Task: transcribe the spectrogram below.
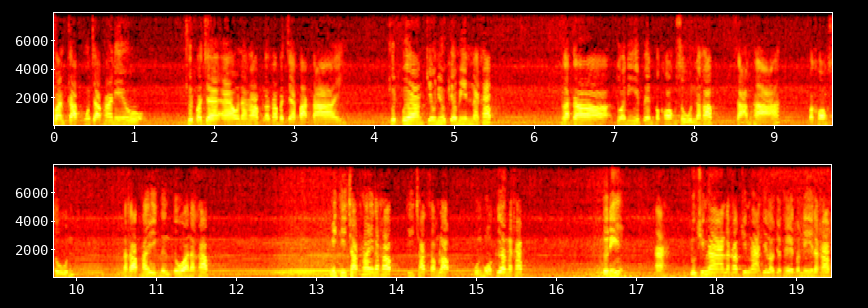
ฟันกลับหัวจับ 5 นิ้ว ชุดประแจแอลนะครับ แล้วก็ประแจปากตาย ชุดเปลืองเกลียวนิ้วเกลียวมินนะครับ แล้วก็ตัวนี้เป็นประคองศูนย์นะครับสามขาประคองศูนย์นะครับให้อีกหนึ่งตัวนะครับ มีทีชักให้นะครับ ทีชักสำหรับหมุนหัวเครื่องนะครับ ตัวนี้ อะดูชิ้นงานนะครับ ชิ้นงานที่เราจะเทสวันนี้นะครับ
